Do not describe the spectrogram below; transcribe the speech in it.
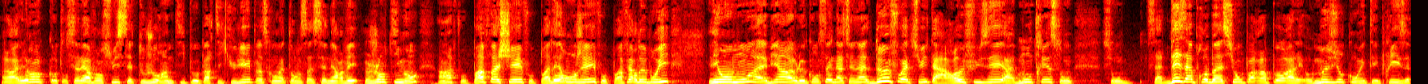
Alors évidemment, quand on s'énerve en Suisse, c'est toujours un petit peu particulier parce qu'on a tendance à s'énerver gentiment. Hein, faut pas fâcher, faut pas déranger, faut pas faire de bruit. Néanmoins, eh bien, le Conseil national, deux fois de suite, a refusé, à montrer son, son sa désapprobation par rapport aux mesures qui ont été prises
